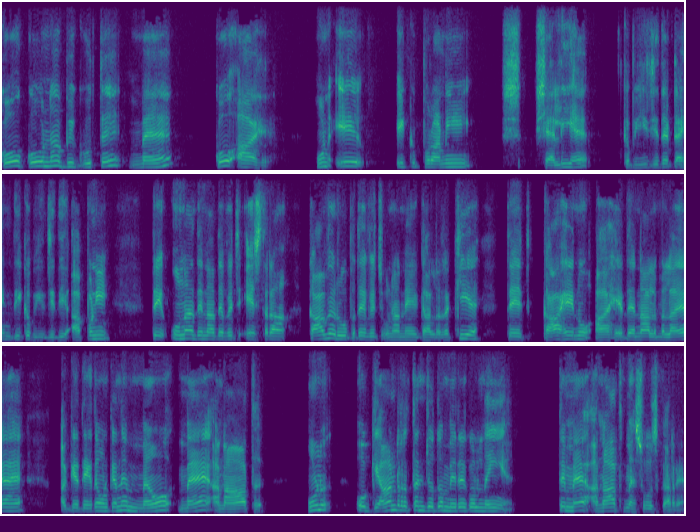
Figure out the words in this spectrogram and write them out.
ਕੋ ਕੋ ਨ ਬਿਗੂਤੇ, ਮੈਂ ਕੋ ਆਹੇ? ਹੁਣ ਇਹ ਇੱਕ ਪੁਰਾਣੀ ਸ਼ੈਲੀ ਹੈ, ਕਬੀਰ ਜੀ ਦੇ ਟਾਈਮ ਦੀ, ਕਬੀਰ ਜੀ ਦੀ ਆਪਣੀ, ਤੇ ਉਹਨਾਂ ਦਿਨਾਂ ਦੇ ਵਿੱਚ ਇਸ ਤਰ੍ਹਾਂ ਕਾਵਿ ਰੂਪ ਦੇ ਵਿੱਚ ਉਹਨਾਂ ਨੇ ਗੱਲ ਰੱਖੀ ਹੈ, ਤੇ ਕਾਹੇ ਨੂੰ ਆਹੇ ਦੇ ਨਾਲ ਮਿਲਾਇਆ ਹੈ। ਅੱਗੇ ਦੇਖਦੇ ਹੁਣ ਕਹਿੰਦੇ, ਮੈਂ ਮੈਂ ਅਨਾਥ ਹੁਣ ਉਹ ਗਿਆਨ ਰਤਨ ਜਦੋਂ ਮੇਰੇ ਕੋਲ ਨਹੀਂ ਹੈ, ਤੇ ਮੈਂ ਅਨਾਥ ਮਹਿਸੂਸ ਕਰ ਰਿਹਾ।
